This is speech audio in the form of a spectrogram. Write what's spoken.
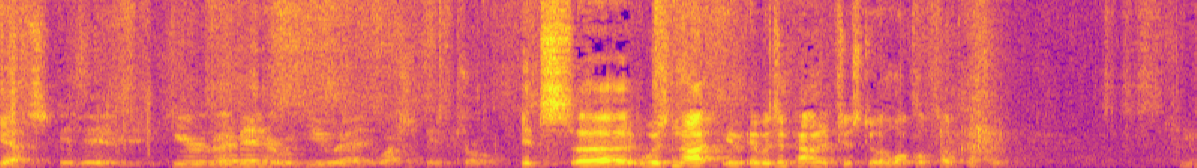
yes. Is it here in Redmond or with you at Washington State Patrol? It's, uh, it was not, it it was impounded just to a local tow company. Chief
